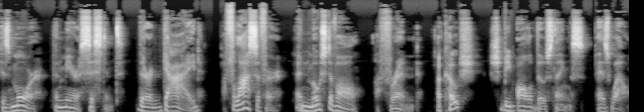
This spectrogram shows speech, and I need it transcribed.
is more than a mere assistant. They're a guide, a philosopher, and most of all, a friend. A coach should be all of those things as well.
